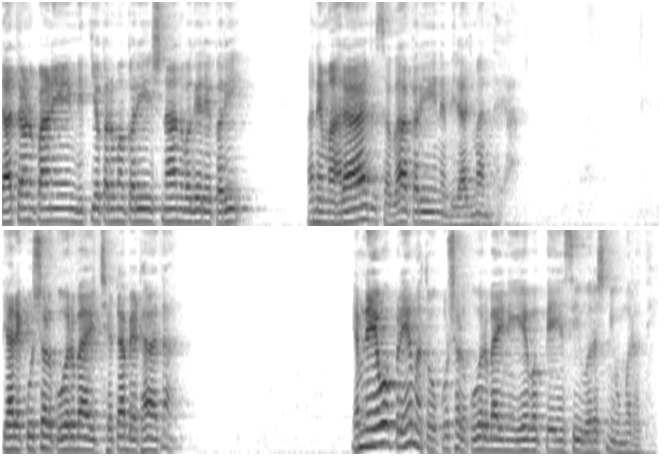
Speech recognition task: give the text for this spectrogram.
દાંતણ પાણી નિત્યકર્મ કરી, સ્નાન વગેરે કરી અને મહારાજ સભા કરીને બિરાજમાન થયા. ત્યારે કુશળ કુંવરબાઈ છેટા બેઠા હતા. એમને એવો પ્રેમ હતો, કુશળ કુંવરબાઈની એ વખતે એંસી વર્ષની ઉંમર હતી.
